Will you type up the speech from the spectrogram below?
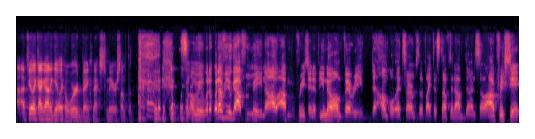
I feel like I got to get like a word bank next to me or something. Listen, I mean, whatever you got from me, you know, I, am appreciative. You know, I'm very humble in terms of like the stuff that I've done. So I appreciate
